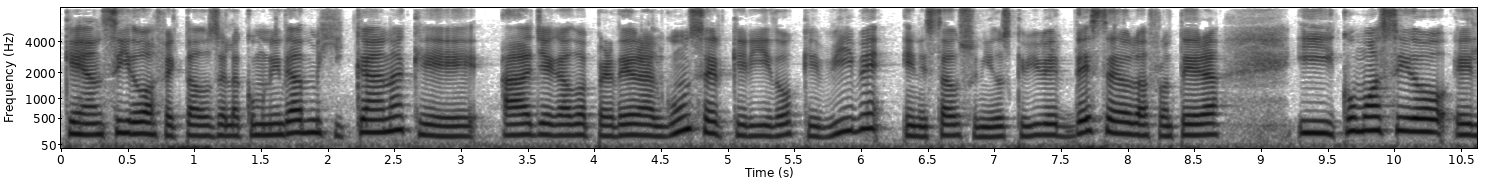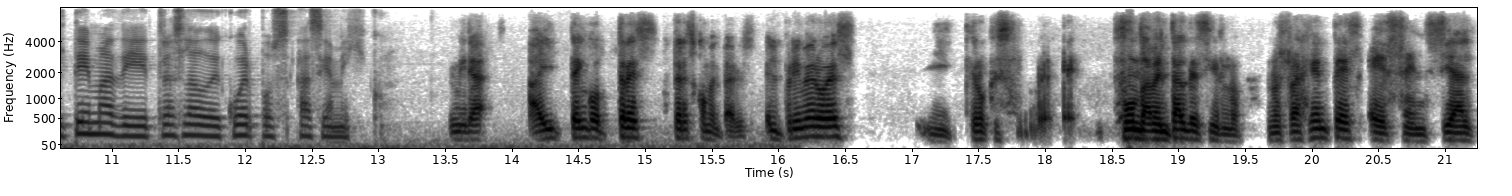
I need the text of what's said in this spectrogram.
que han sido afectados de la comunidad mexicana que ha llegado a perder a algún ser querido que vive en Estados Unidos, que vive desde este la frontera, y cómo ha sido el tema de traslado de cuerpos hacia México. Mira, ahí tengo tres, tres comentarios. El primero es, y creo que es eh, fundamental decirlo, nuestra gente es esencial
